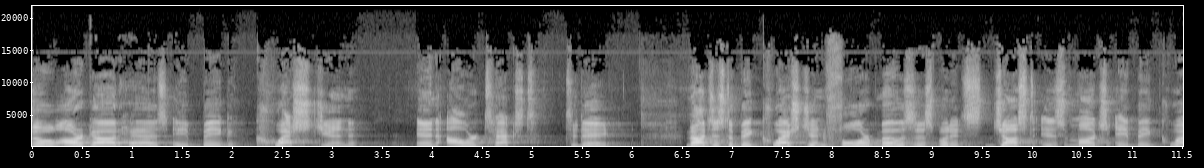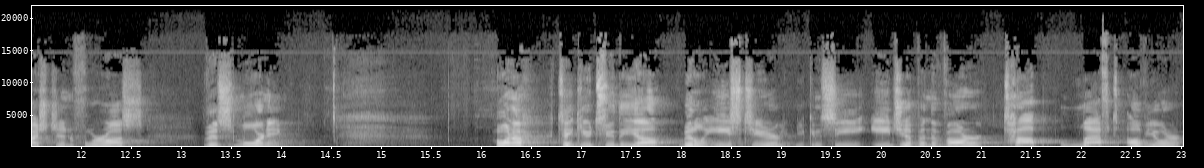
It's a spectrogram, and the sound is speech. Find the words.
So, our God has a big question in our text today. Not just a big question for Moses, but it's just as much a big question for us this morning. I want to take you to the uh, Middle East here. You can see Egypt in the var top left of your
